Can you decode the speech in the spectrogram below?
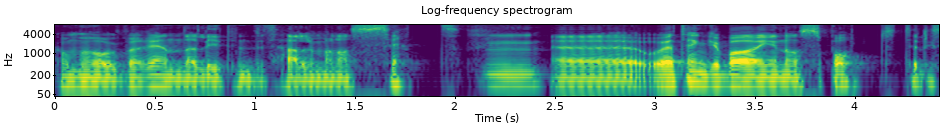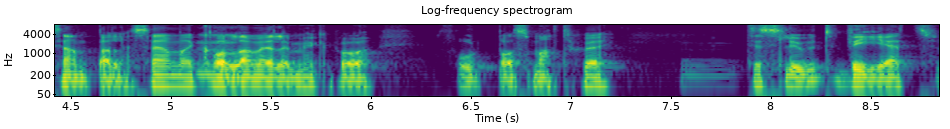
kommer ihåg varenda liten detalj man har sett. Eh, och jag tänker bara inom sport till exempel, sen man kollar väldigt mycket på fotbollsmatcher. Till slut vet,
